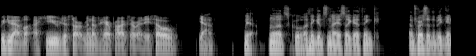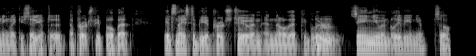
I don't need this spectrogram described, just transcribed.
we do have a, huge assortment of hair products already. So yeah. Yeah. Well, that's cool. I think it's nice. Like I think of course at the beginning, like you said, you have to approach people, but it's nice to be approached too and, and know that people are mm. seeing you and believing in you. So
